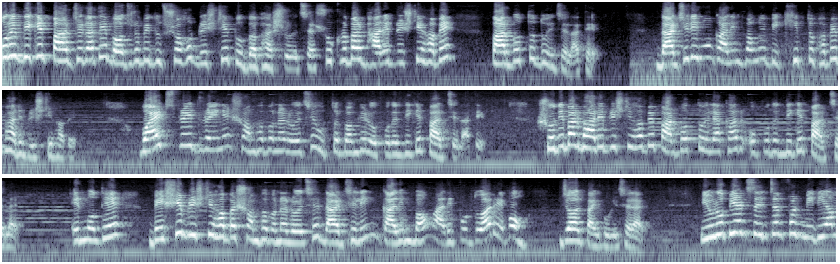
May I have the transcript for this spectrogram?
ওপরের দিকের পাঁচ জেলাতে বজ্রবিদ্যুৎ সহ বৃষ্টির পূর্বাভাস রয়েছে। শুক্রবার ভারী বৃষ্টি হবে পার্বত্য দুই জেলাতে। দার্জিলিং ও কালিম্পংয়ে বিক্ষিপ্তভাবে ভারী বৃষ্টি হবে। হোয়াইট স্প্রেড রেইনের সম্ভাবনা রয়েছে উত্তরবঙ্গের ওপরের দিকের পাঁচ জেলাতে। শনিবার ভারী বৃষ্টি হবে পার্বত্য এলাকার ওপরের দিকের পাঁচ জেলায়। এর মধ্যে বেশি বৃষ্টি হবার সম্ভাবনা রয়েছে দার্জিলিং, কালিম্পং, আলিপুরদুয়ার এবং জলপাইগুড়ি জেলায়। European centre for medium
